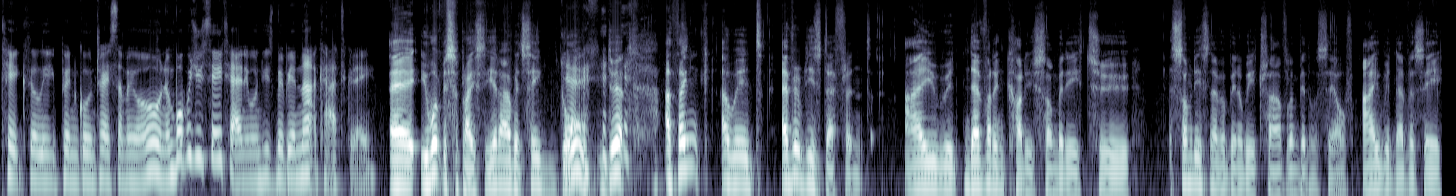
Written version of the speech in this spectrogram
take the leap and go and try something on my own? And what would you say to anyone who's maybe in that category? Uh, you won't be surprised to hear. I would say go Yeah. do it. I think I would. Everybody's different. I would never encourage somebody to. Somebody's never been away travelling by themselves. I would never say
